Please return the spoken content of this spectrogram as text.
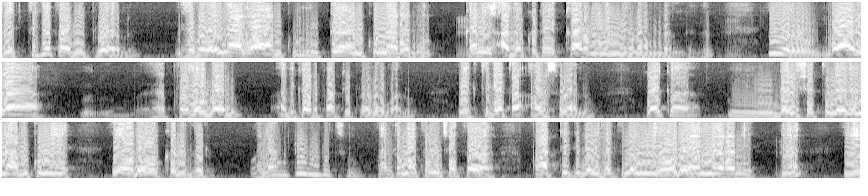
వ్యక్తిగత అభిప్రాయాలు. ఎవరైనా అలా అనుకుంటే అనుకున్నారేమో కానీ అదొకటే కారణం నేను అనడం లేదు. వాళ్ళ ప్రలోభాలు అధికార పార్టీ ప్రలోభాలు వ్యక్తిగత అవసరాలు లేక భవిష్యత్తు లేదని అనుకునే ఎవరో ఒకరిద్దరు అలా ఉంటే ఉండొచ్చు. అంత మాత్రం చేత పార్టీకి భవిష్యత్తు లేదని ఎవరో అన్నారని ఈ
